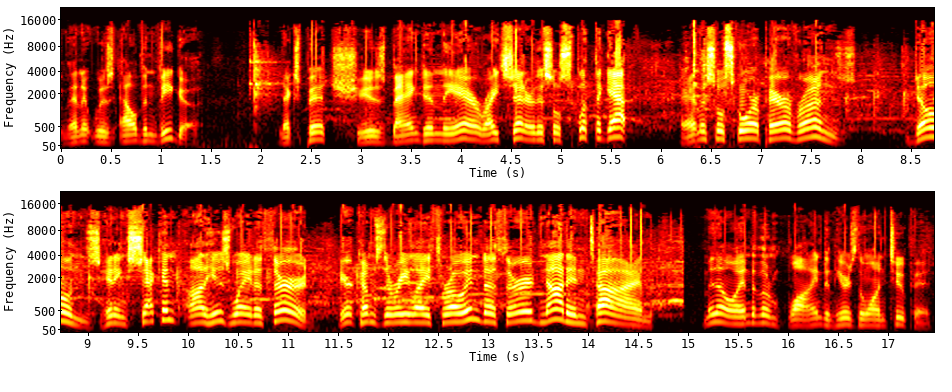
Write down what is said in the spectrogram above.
Then it was Alvin Vega. Next pitch is banged in the air, right center. This will split the gap, and this will score a pair of runs. Doanes hitting second on his way to third. Here comes the relay throw into third, not in time. Manoah into the wind, and here's the one-two pitch.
